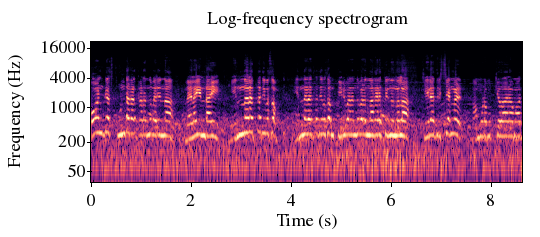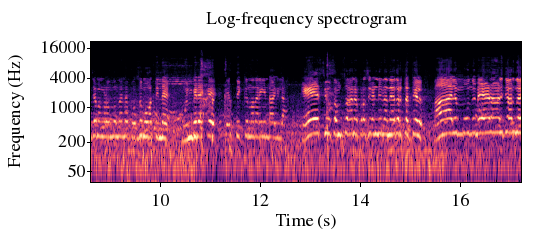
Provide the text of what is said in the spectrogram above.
കോൺഗ്രസ് കുണ്ടകൾ കടന്നു വരുന്ന നിലയുണ്ടായി. ഇന്നലത്തെ ദിവസം ഇന്നലത്തെ ദിവസം തിരുവനന്തപുരം നഗരത്തിൽ നിന്നുള്ള ചില ദൃശ്യങ്ങൾ നമ്മുടെ മുഖ്യധാരാ മാധ്യമങ്ങളൊന്നും തന്നെ പൊതുസമൂഹത്തിന്റെ മുൻപിലേക്ക് എത്തിക്കുന്നതിനെ ഉണ്ടാകില്ല. കെ എസ് യു സംസ്ഥാന പ്രസിഡന്റിന്റെ നേതൃത്വത്തിൽ നാലും മൂന്നും ഏഴാൾ ചേർന്ന്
